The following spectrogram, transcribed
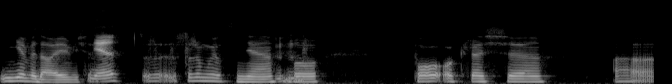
nie wydaje mi się. Nie? Szczerze, szczerze mówiąc nie, mhm. bo po okresie a,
